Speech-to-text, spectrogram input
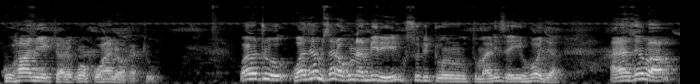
Kuhani hicho alikuwa kuhani wakati huo. Kwa hiyo tu kuanzia mstari wa 12 kusudi tumalize hii hoja. Anasema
